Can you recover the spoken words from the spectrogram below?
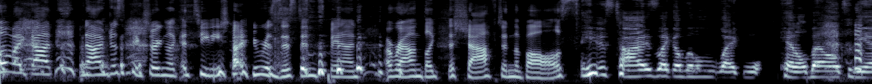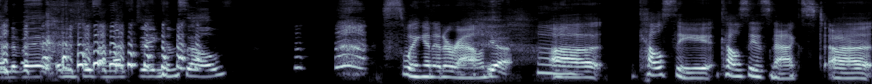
Oh my God. Now I'm just picturing like a teeny tiny resistance band around like the shaft and the balls. He just ties like a little like kettlebell to the end of it and is just lifting himself. swinging it around. Yeah. Uh, Kelsey, Kelsey is next. Uh,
